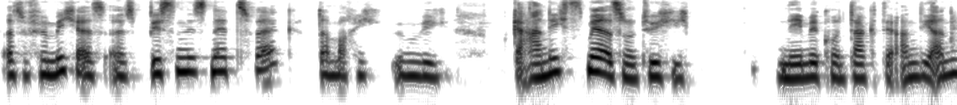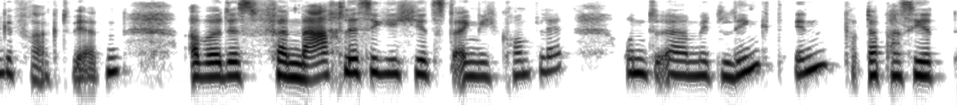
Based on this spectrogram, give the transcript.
Also für mich als, als Business-Netzwerk, da mache ich irgendwie gar nichts mehr. Also natürlich, ich nehme Kontakte an, die angefragt werden. Aber das vernachlässige ich jetzt eigentlich komplett. Und äh, mit LinkedIn, da passiert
